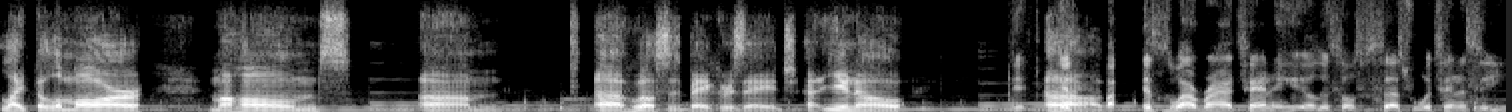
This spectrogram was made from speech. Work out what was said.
like the lamar mahomes um uh who else is baker's age uh, you know This, Uh, is why, this is why Ryan Tannehill is so successful with Tennessee.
